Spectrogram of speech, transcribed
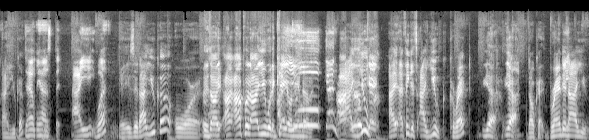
Ayuka? tell me how to say. I what? Is it Ayuka or Is I, I I put IU with a K on the end of it. Aiyuk? I, I think it's Aiyuk, correct? Yeah, yeah, Okay, Brandon Aiyuk.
